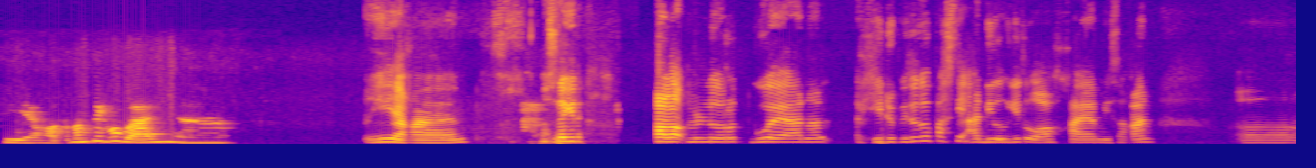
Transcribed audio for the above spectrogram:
Iya, kalau temen sih gue banyak. Iya kan. Maksudnya gitu. Kalau menurut gue ya, hidup itu tuh pasti adil gitu loh. Kayak misalkan eh,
